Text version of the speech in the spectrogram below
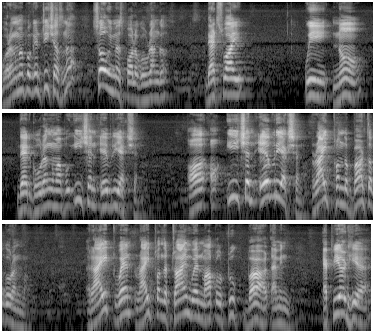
Gauranga Mahaprabhu can teach us, na? So we must follow Gauranga. That's why we know that Gauranga Mahaprabhu, each and every action, or, or, each and every action, right from the birth of Gauranga, right when, right from the time when Mahaprabhu took birth, I mean, appeared here,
